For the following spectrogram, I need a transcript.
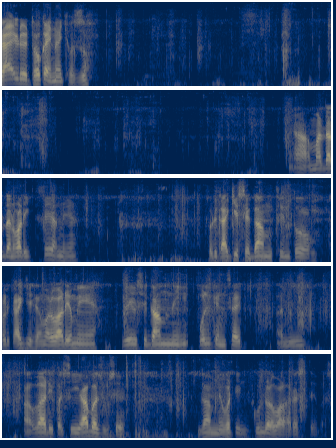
રાઈડ ઢોકાઈ નાખ્યો જો. હા મારા દાદાની વાડી છે અને થોડીક આગી છે ગામથી તો થોડીક આગી છે અમારી વાડી અમે રહી છે ગામની પોલિટેન સાઈડ અને આ વાડી પછી આ બાજુ છે ગામને વટીને કુંડળવાળા રસ્તે બસ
